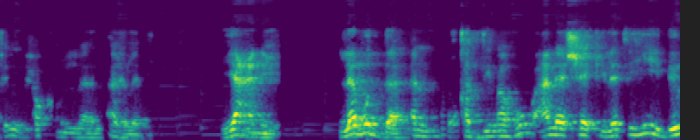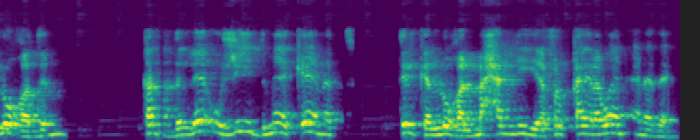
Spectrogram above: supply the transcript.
في الحكم الأغلبي. يعني لابد أن أقدمه على شاكلته بلغة قد لا أجيد ما كانت تلك اللغة المحلية في القيروان آنذاك.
